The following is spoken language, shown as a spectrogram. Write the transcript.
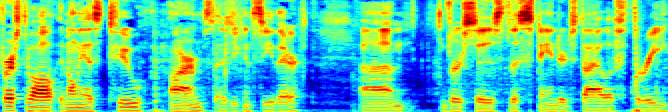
first of all, it only has two arms, as you can see there. Um, versus the standard style of three.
